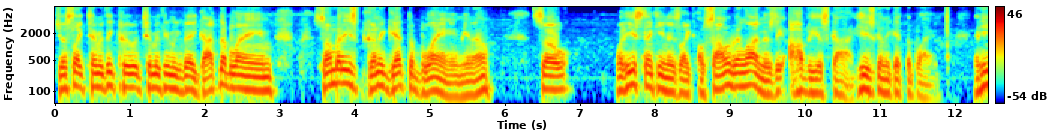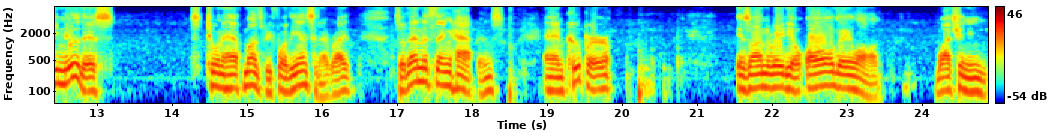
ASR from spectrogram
just like Timothy Coo, Timothy McVeigh got the blame. Somebody's going to get the blame, you know? So, what he's thinking is like Osama bin Laden is the obvious guy. He's going to get the blame. And he knew this two and a half months before the incident, right? So then the thing happens, and Cooper is on the radio all day long, watching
